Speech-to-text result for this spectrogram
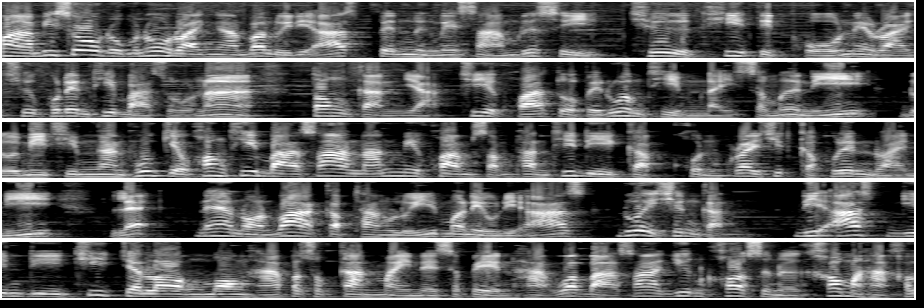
ฟาบิโซโรมาโนรายงานว่าลุยดิอาสเป็นหนึ่งใน 3 หรือ 4 ชื่อที่ติดโผในรายชื่อผู้เล่นที่บาร์เซโลนา ต้องการอยากที่จะคว้าตัวไปร่วมทีมในซัมเมอร์นี้ โดยมีทีมงานผู้เกี่ยวข้องที่บาร์ซ่านั้นมีความสัมพันธ์ที่ดีกับคนใกล้ชิดกับผู้เล่นรายนี้ และแน่นอนว่ากับทางลุยมาเนลดิอาสด้วยเช่นกัน ดิอาสยินดีที่จะลองมองหาประสบการณ์ใหม่ในสเปน หากว่าบาซ่ายื่นข้อเสนอเข้ามาหาเขา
